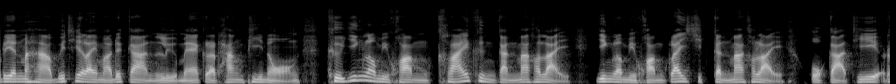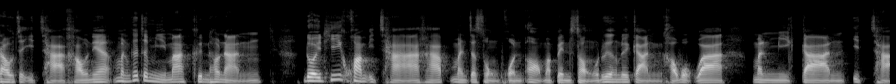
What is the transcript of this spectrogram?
เรียนมหาวิทยาลัยมาด้วยกัน หรือแม้กระทั่งพี่น้อง คือยิ่งเรามีความคล้ายคลึงกันมากเท่าไหร่ ยิ่งเรามีความใกล้ชิดกันมากเท่าไหร่ โอกาสที่เราจะอิจฉาเขาเนี่ยมันก็จะมีมากขึ้นเท่านั้น โดยที่ความอิจฉาครับมันจะส่งผลออกมาเป็น 2 เรื่องด้วยกัน เขาบอกว่ามันมีการอิจฉา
